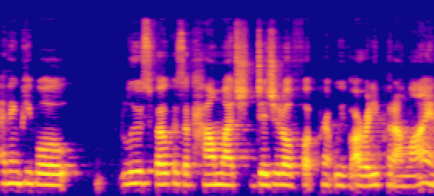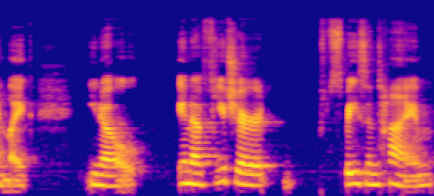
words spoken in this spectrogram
I think people lose focus of how much digital footprint we've already put online. Like, you know, in a future space and time,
